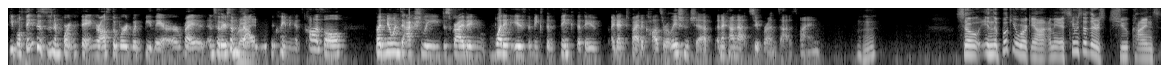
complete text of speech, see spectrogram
people think this is an important thing or else the word wouldn't be there, right? And so there's some right. value to claiming it's causal, but no one's actually describing what it is that makes them think that they've identified a causal relationship. And I found that super unsatisfying. Mm-hmm. So in the book you're working on, I mean, it seems that there's two kinds,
